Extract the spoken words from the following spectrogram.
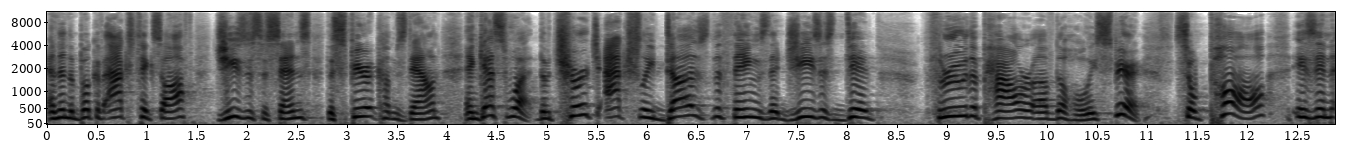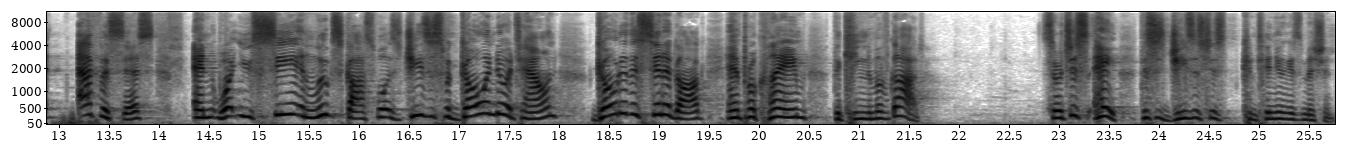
And then the book of Acts takes off, Jesus ascends, the Spirit comes down, and guess what? The church actually does the things that Jesus did through the power of the Holy Spirit. So Paul is in Ephesus, and what you see in Luke's gospel is Jesus would go into a town Go to the synagogue and proclaim the kingdom of God. So it's just, hey, this is Jesus just continuing his mission.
